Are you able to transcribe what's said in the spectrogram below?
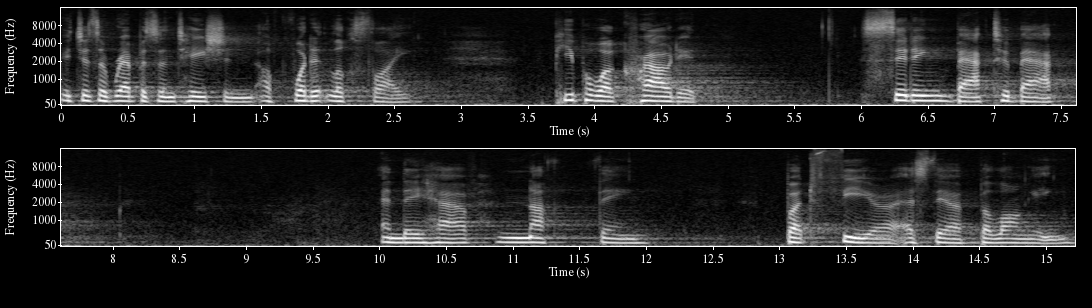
It's just a representation of what it looks like. People are crowded, sitting back to back, and they have nothing but fear as their belonging.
